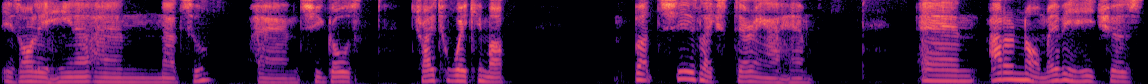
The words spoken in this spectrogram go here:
it's only Hina and Natsu, and she goes try to wake him up, but she's like staring at him, and I don't know, maybe he just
